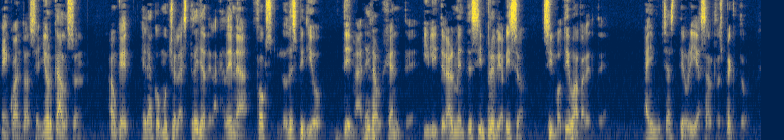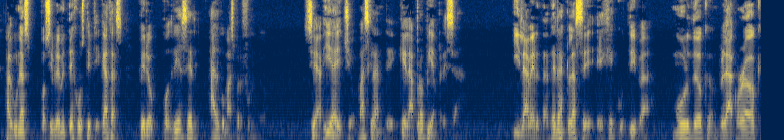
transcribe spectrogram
En cuanto al señor Carlson, aunque era con mucho la estrella de la cadena, Fox lo despidió de manera urgente y literalmente sin previo aviso, sin motivo aparente. Hay muchas teorías al respecto, algunas posiblemente justificadas, pero podría ser algo más profundo. Se había hecho más grande que la propia empresa. Y la verdadera clase ejecutiva, Murdoch, BlackRock,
